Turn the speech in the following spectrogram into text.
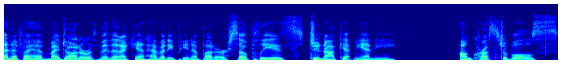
And if I have my daughter with me, then I can't have any peanut butter. So please do not get me any Uncrustables.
